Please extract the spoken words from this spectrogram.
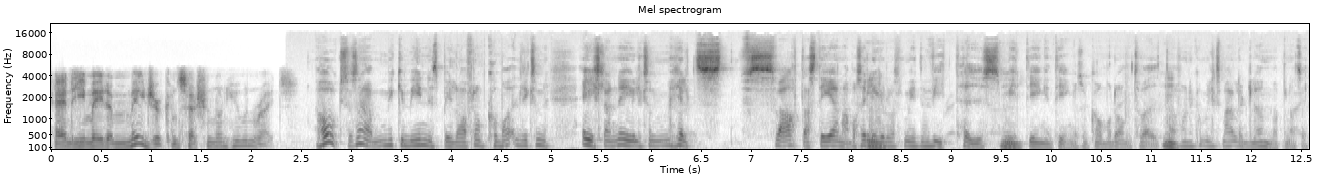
And he made a major concession on human rights. Jag har också sådana här mycket minnesbilder av för de kommer liksom Island är ju liksom helt svarta stenar och så Mm. ligger de som i ett vitt hus Mm. mitt i ingenting och så kommer de två ut Mm. därifrån. Det kommer liksom aldrig glömma på något sätt.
